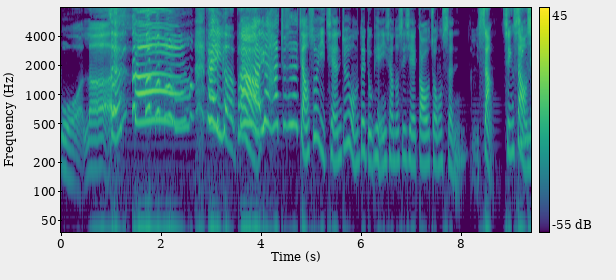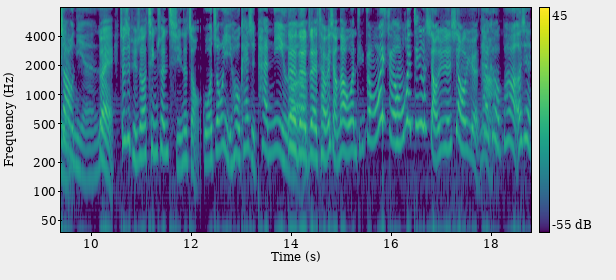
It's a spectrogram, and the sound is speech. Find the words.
我了，真的 太可怕了，因为他就是在讲说以前就是我们对毒品的印象都是一些高中生以上。青少年，少年对，就是比如说青春期那种，国中以后开始叛逆了，对对对，才会想到问题，怎么会怎么会进入小学校园？太可怕！而且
